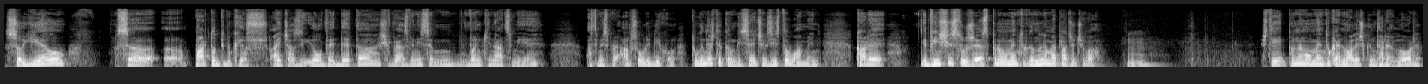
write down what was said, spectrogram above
So eu să uh, par tot timpul că eu s- aici zi, e o vedetă și voi ați venit să vă închinați mie, asta mi se pare absolut ridicol. Tu gândește că în biserici există oameni care vin și slujesc până în momentul când nu le mai place ceva. Hmm. Știi, până în momentul în care nu alegi cântarea lor,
